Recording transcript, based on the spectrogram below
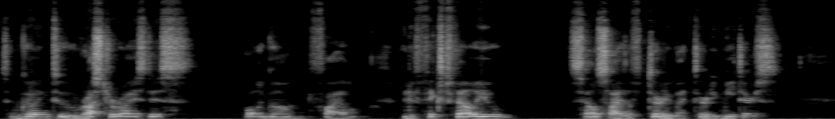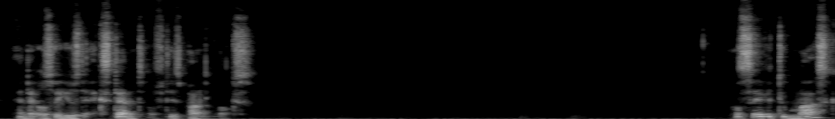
So I'm going to rasterize this polygon file with a fixed value, cell size of 30 by 30 meters, and I also use the extent of this bounding box. I'll save it to mask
